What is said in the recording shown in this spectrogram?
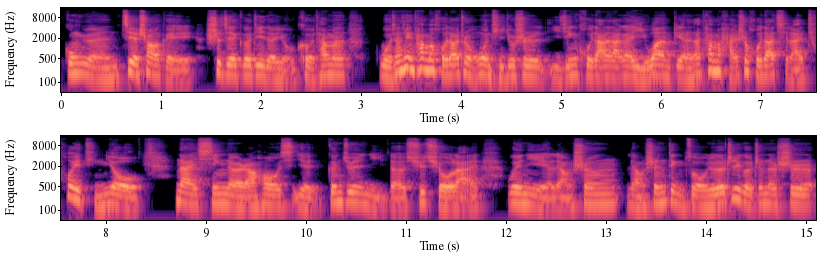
公园介绍给世界各地的游客。他们，我相信他们回答这种问题就是已经回答了大概一万遍了，但他们还是回答起来会挺有耐心的，然后也根据你的需求来为你量身量身定做。我觉得这个真的是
